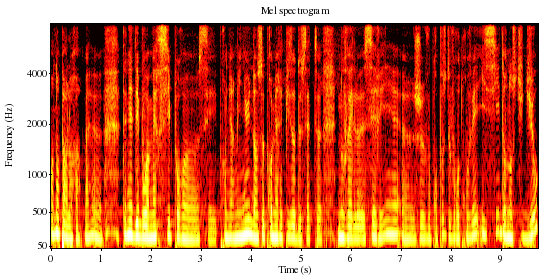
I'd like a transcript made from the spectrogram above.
On en parlera. ouais. Daniel Desbois, merci pour ces premières minutes dans ce premier épisode de cette nouvelle série. Je vous propose de vous retrouver ici dans nos studios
